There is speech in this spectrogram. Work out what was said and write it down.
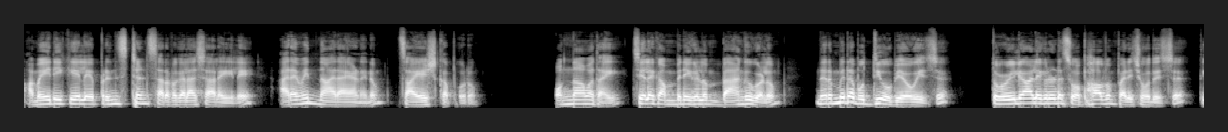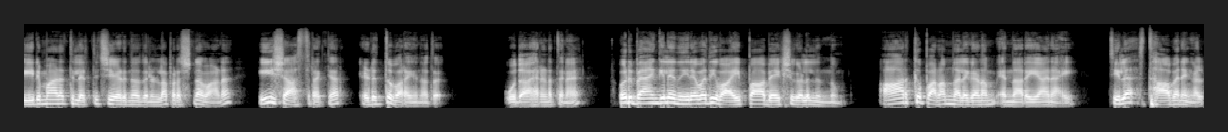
അമേരിക്കയിലെ പ്രിൻസ്റ്റൺ സർവകലാശാലയിലെ അരവിന്ദ് നാരായണനും സായേഷ് കപൂറും. ഒന്നാമതായി ചില കമ്പനികളും ബാങ്കുകളും നിർമ്മിത ബുദ്ധി ഉപയോഗിച്ച് തൊഴിലാളികളുടെ സ്വഭാവം പരിശോധിച്ച് തീരുമാനത്തിൽ എത്തിച്ചേരുന്നതിനുള്ള പ്രശ്നമാണ് ഈ ശാസ്ത്രജ്ഞർ എടുത്തു പറയുന്നത്. ഉദാഹരണത്തിന് ഒരു ബാങ്കിലെ നിരവധി വായ്പാ അപേക്ഷകളിൽ നിന്നും ആർക്ക് പണം നൽകണം എന്നറിയാനായി ചില സ്ഥാപനങ്ങൾ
